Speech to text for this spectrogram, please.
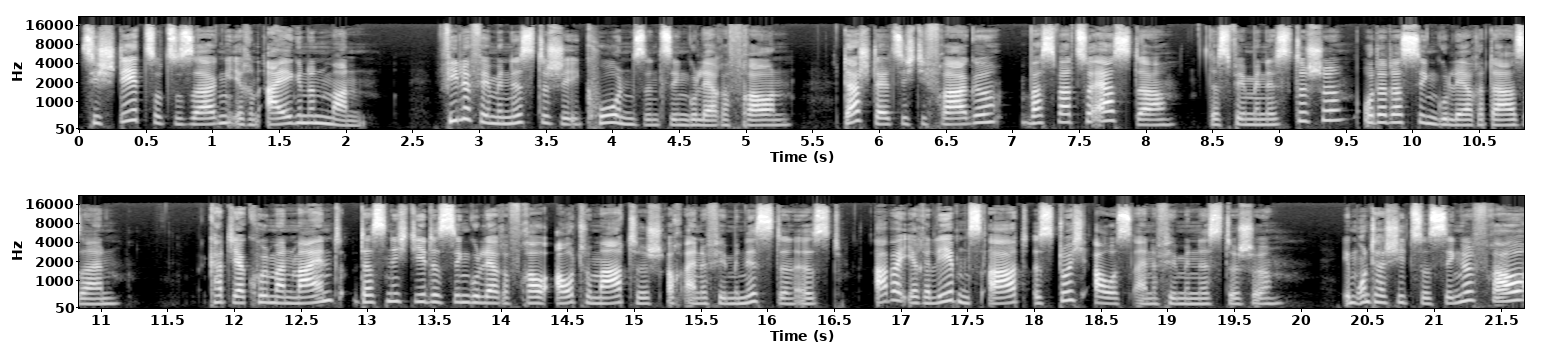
Sie steht sozusagen ihren eigenen Mann. Viele feministische Ikonen sind singuläre Frauen. Da stellt sich die Frage, was war zuerst da? Das feministische oder das singuläre Dasein? Katja Kuhlmann meint, dass nicht jede singuläre Frau automatisch auch eine Feministin ist. Aber ihre Lebensart ist durchaus eine feministische. Im Unterschied zur Singlefrau,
